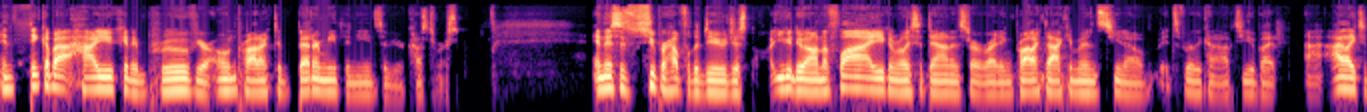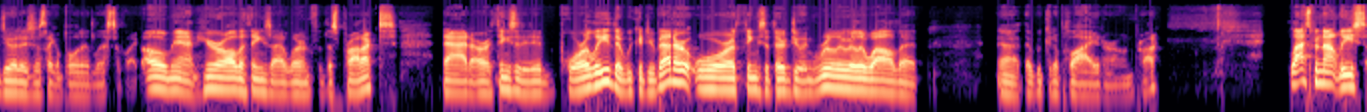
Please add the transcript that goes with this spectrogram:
and think about how you can improve your own product to better meet the needs of your customers. And this is super helpful to do. Just you can do it on the fly. You can really sit down and start writing product documents. You know, it's really kind of up to you, but I I like to do it as just like a bulleted list of like, oh man, here are all the things I learned for this product that are things that they did poorly that we could do better, or things that they're doing really, really well that uh, that we could apply in our own product. Last but not least,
